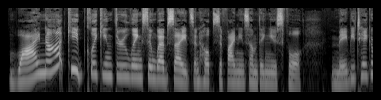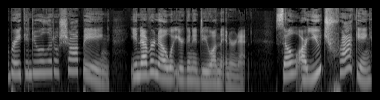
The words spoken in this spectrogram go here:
Why not keep clicking through links and websites in hopes of finding something useful? Maybe take a break and do a little shopping. You never know what you're going to do on the internet. So, are you tracking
